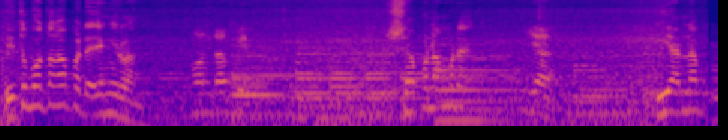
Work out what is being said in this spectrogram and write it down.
Itu motor apa dek yang hilang? Honda Beat Siapa nama dek? iya Ian apa?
